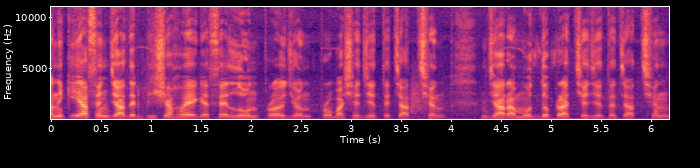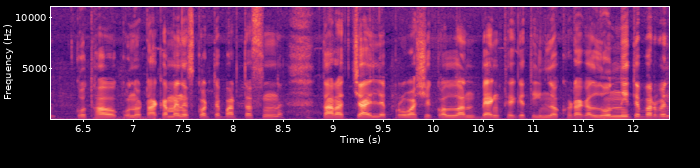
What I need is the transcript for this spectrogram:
অনেকেই আছেন যাদের ভিসা হয়ে গেছে লোন প্রয়োজন, প্রবাসে যেতে চাচ্ছেন, যারা মধ্যপ্রাচ্যে যেতে চাচ্ছেন, কোথাও কোনো টাকা ম্যানেজ করতে পারতেছেন না, তারা চাইলে প্রবাসী কল্যাণ ব্যাংক থেকে তিন লক্ষ টাকা লোন নিতে পারবেন।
